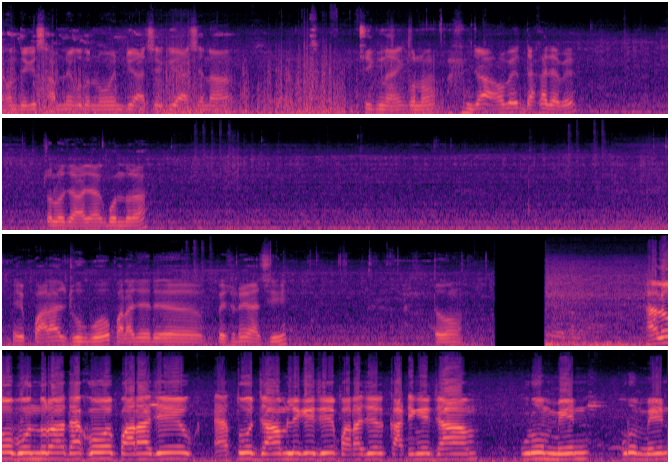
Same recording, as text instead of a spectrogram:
এখন দেখি সামনে কোথাও নো এন্ট্রি আছে কি আছে না। ঠিক নাই কোনো। যা হবে দেখা যাবে। চলো যাওয়া যাক বন্ধুরা। এই পাড়াজ ঢুকবো পাড়াজের আহ, পেছনেই আছি। তো হ্যালো বন্ধুরা দেখো পাড়াজে এত জাম লেগেছে পাড়াজের কাটিংয়ে জাম পুরো মেন পুরো মেন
